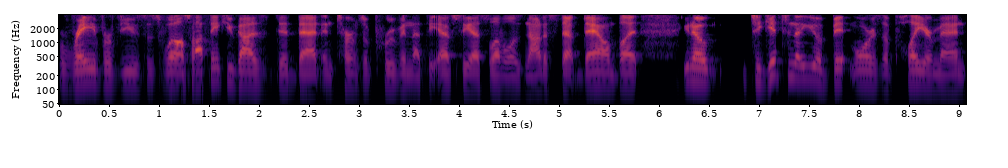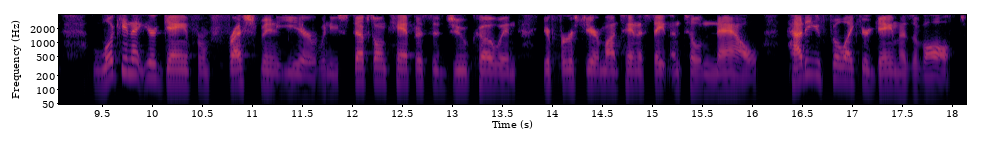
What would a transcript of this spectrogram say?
rave reviews as well. So I think you guys did that in terms of proving that the FCS level is not a step down. But, you know, to get to know you a bit more as a player, man, looking at your game from freshman year when you stepped on campus at JUCO in your first year at Montana State until now, how do you feel like your game has evolved?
